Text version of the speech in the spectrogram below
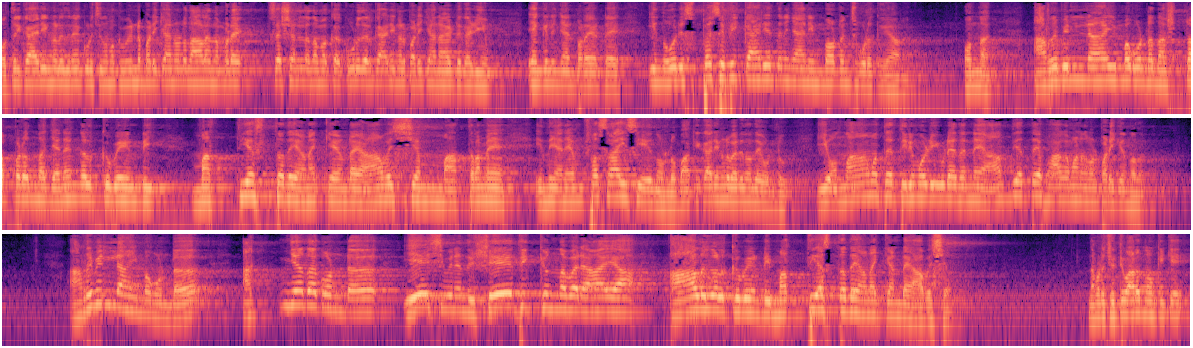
ഒത്തിരി കാര്യങ്ങൾ ഇതിനെക്കുറിച്ച് നമുക്ക് വീണ്ടും പഠിക്കാനുണ്ട്. നാളെ നമ്മുടെ സെഷനിൽ നമുക്ക് കൂടുതൽ കാര്യങ്ങൾ പഠിക്കാനായിട്ട് കഴിയും. എങ്കിലും ഞാൻ പറയട്ടെ ഇന്ന് ഒരു സ്പെസിഫിക് കാര്യത്തിന് ഞാൻ ഇമ്പോർട്ടൻസ് കൊടുക്കുകയാണ്. ഒന്ന് അറിവില്ലായ്മ കൊണ്ട് നഷ്ടപ്പെടുന്ന ജനങ്ങൾക്ക് വേണ്ടി മധ്യസ്ഥത അണയ്ക്കേണ്ട ആവശ്യം മാത്രമേ ഇന്ന് ഞാൻ എംഫസൈസ് ചെയ്യുന്നുള്ളൂ. ബാക്കി കാര്യങ്ങൾ വരുന്നതേ ഉള്ളൂ. ഈ ഒന്നാമത്തെ തിരുമൊഴിയുടെ തന്നെ ആദ്യത്തെ ഭാഗമാണ് നമ്മൾ പഠിക്കുന്നത്. അറിവില്ലായ്മ കൊണ്ട് അജ്ഞത കൊണ്ട് യേശുവിനെ നിഷേധിക്കുന്നവരായ ആളുകൾക്ക് വേണ്ടി മധ്യസ്ഥത അണയ്ക്കേണ്ട ആവശ്യം. നമ്മുടെ ചുറ്റുപാട് നോക്കിക്കേ.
